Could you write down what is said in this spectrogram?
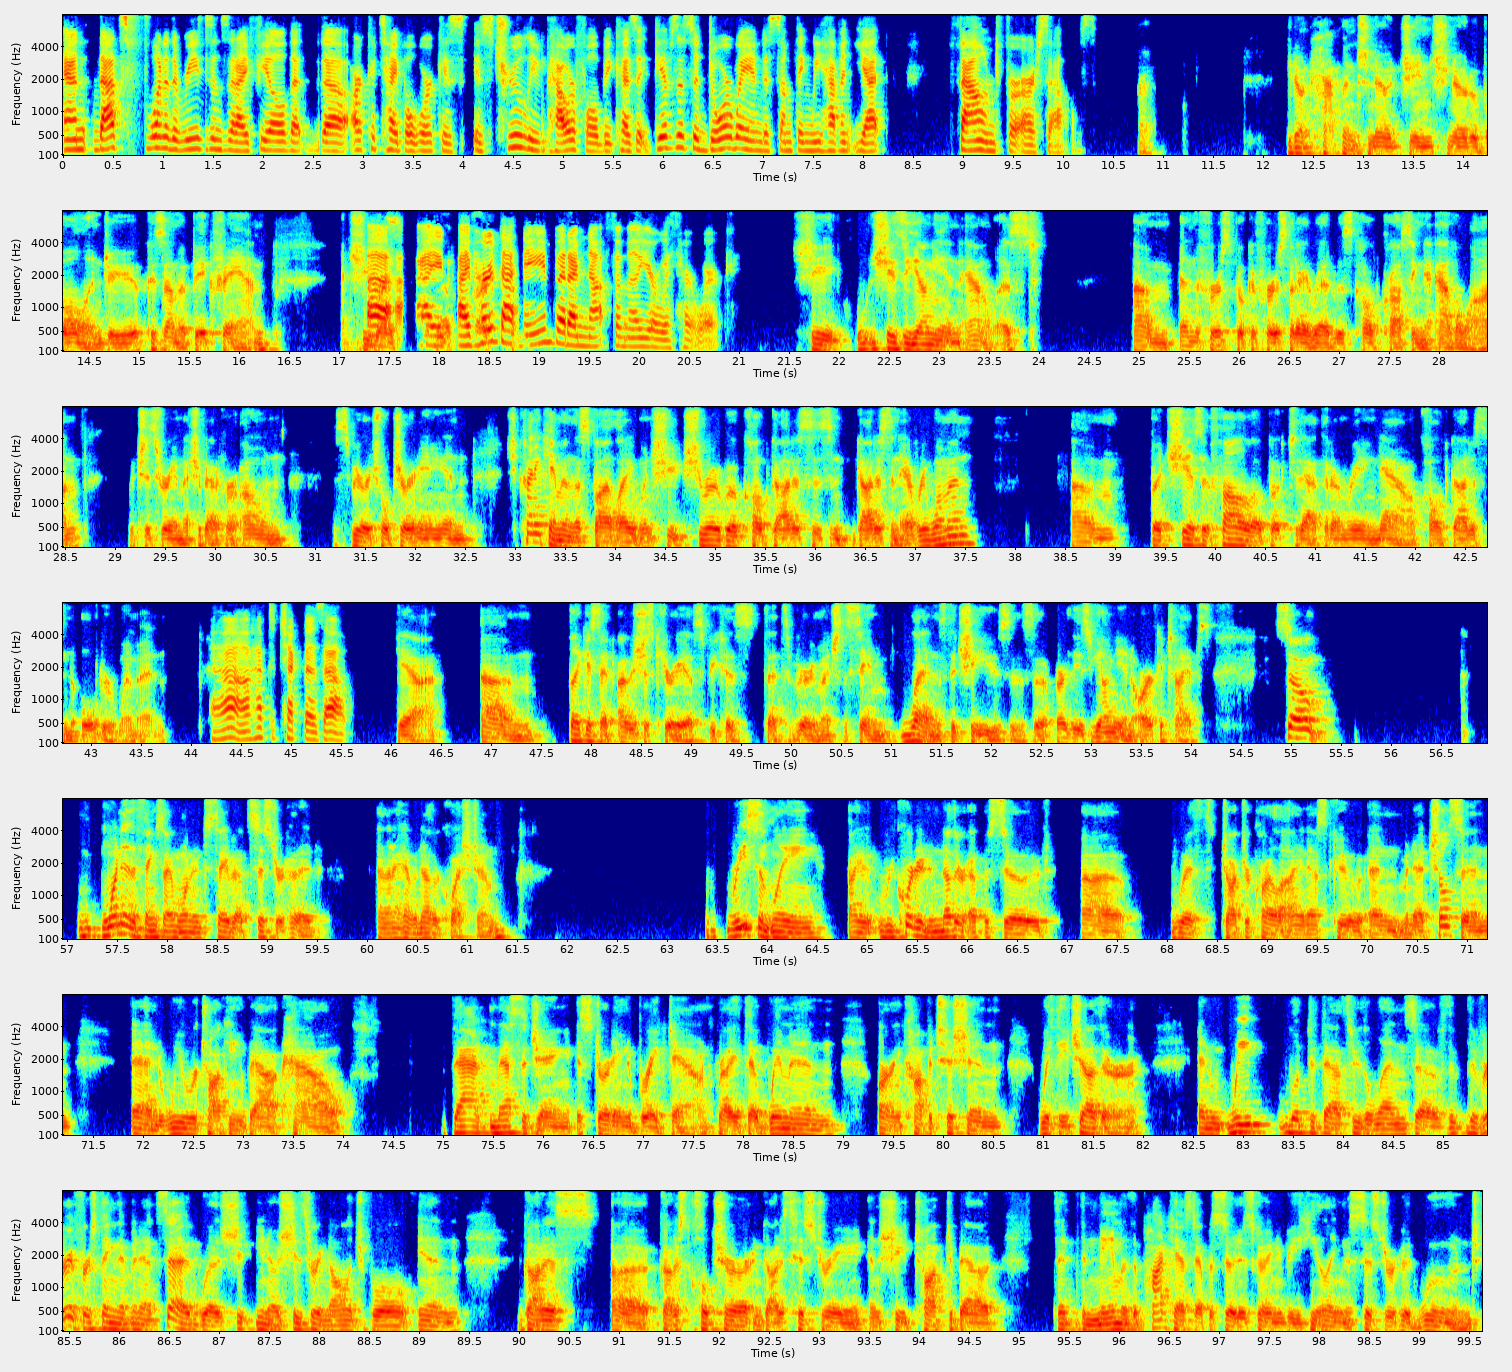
and that's one of the reasons that i feel that the archetypal work is is truly powerful because it gives us a doorway into something we haven't yet found for ourselves. Right. You don't happen to know jean shinoda bolen do you? Because i'm a big fan. And she uh, i i've heard that name but i'm not familiar with her work. She she's a jungian analyst. Um, and the first book of hers that i read was called crossing to avalon which is very much about her own spiritual journey. And she kind of came in the spotlight when she she wrote a book called Goddesses and Goddess and Every Woman. Um, but she has a follow-up book to that that I'm reading now called Goddess and Older Women. Ah, I'll have to check those out. Yeah. Um, like I said, I was just curious because that's very much the same lens that she uses, uh, are these Jungian archetypes. So one of the things I wanted to say about sisterhood, and then I have another question. Recently, I recorded another episode uh, with Dr. Carla Ionescu and Minette Chilson, and we were talking about how that messaging is starting to break down, right? That women are in competition with each other and we looked at that through the lens of the, the very first thing that Minette said was she, you know she's very knowledgeable in goddess uh, goddess culture and goddess history. And she talked about the, the name of the podcast episode is going to be healing the sisterhood wound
